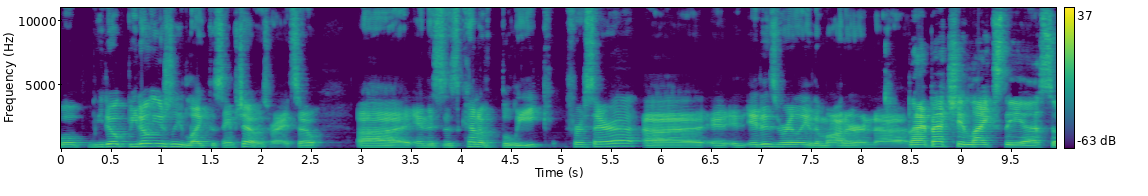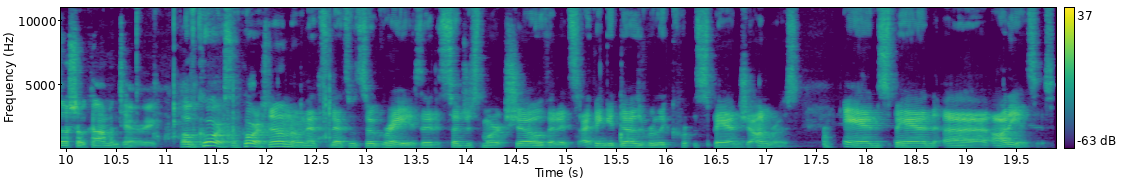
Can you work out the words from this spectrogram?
well, we don't we don't usually like the same shows, right? So. Uh, and this is kind of bleak for Sarah. Uh, it, it is really the modern. Uh, But I bet she likes the uh, social commentary. of course, of course, no, no. And that's that's what's so great is that it's such a smart show that it's. I think it does really cr- span genres and span uh, audiences,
